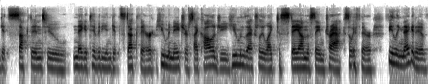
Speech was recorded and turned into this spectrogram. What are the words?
get sucked into negativity and get stuck there. Human nature, psychology, humans actually like to stay on the same track. So if they're feeling negative,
